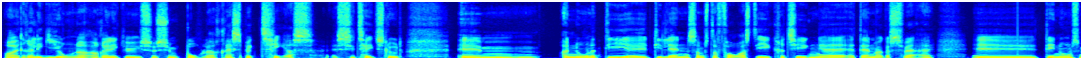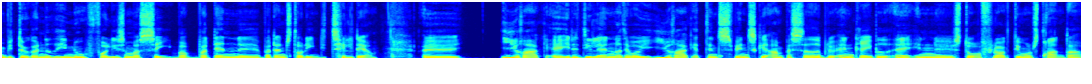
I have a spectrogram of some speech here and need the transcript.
og at religioner og religiøse symboler respekteres, øh, citat slut. Øhm, og nogle af de, øh, de lande, som står forrest i kritikken af, Danmark og Sverige, øh, det er nogle, som vi dykker ned i nu, for ligesom at se, hvordan, øh, hvordan står det egentlig til der. Øh, Irak er et af de lande, og det var i Irak, at den svenske ambassade blev angrebet af en øh, stor flok demonstranter,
